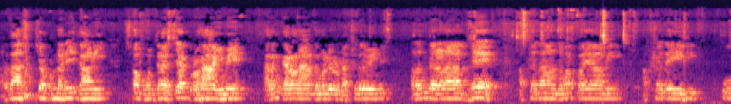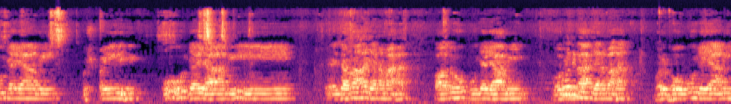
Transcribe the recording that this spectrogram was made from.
हरदाश्च पुण्डरीकाणि स्वमुद्रस्य गृहा इमे अलङ्करणार्थमलिरु अलङ्करणार्थे రెండు అక్షతలు వేయండి అలంకరణార్థే అక్షతాన్ సమర్పయామి అక్షతై పూజయామి పుష్పై పూజయామి కేశవాయ నమ పాదౌ పూజయామి గోవిందాయ నమ వల్భో పూజయామి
